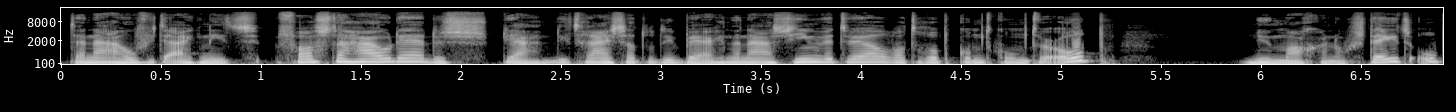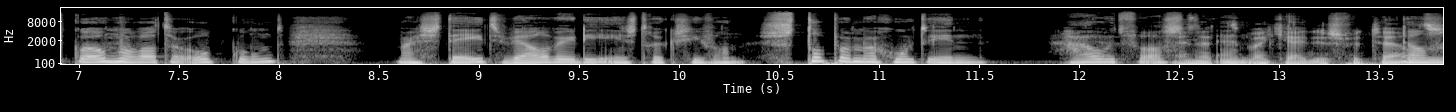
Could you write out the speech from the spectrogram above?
daarna hoef je het eigenlijk niet vast te houden. Dus ja, die trein staat op die berg en daarna zien we het wel. Wat erop komt, komt erop. Nu mag er nog steeds opkomen wat erop komt. Maar steeds wel weer die instructie van stop er maar goed in. Hou het vast. En, het, wat jij dus vertelt,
